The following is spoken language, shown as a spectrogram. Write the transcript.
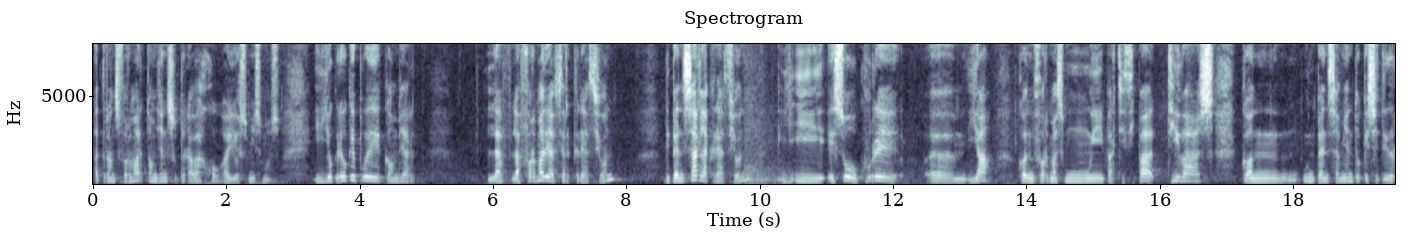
a transformar también su trabajo a ellos mismos. Y yo creo que puede cambiar la forma de hacer creación, de pensar la creación y, eso ocurre uh, ya con formas muy participativas, con un pensamiento que se de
